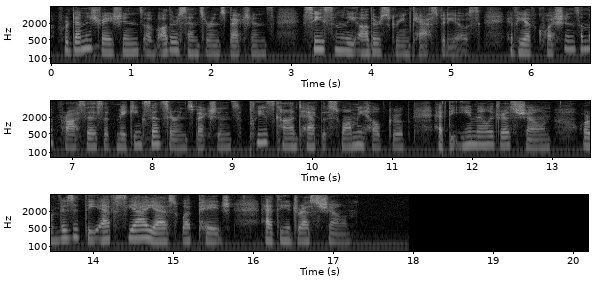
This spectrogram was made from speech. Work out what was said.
For demonstrations of other sensor inspections, see some of the other screencast videos. If you have questions on the process of making sensor inspections, please contact the SWAMI Help Group at the email address shown or visit the FCIS webpage at the address shown.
